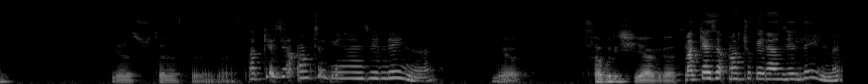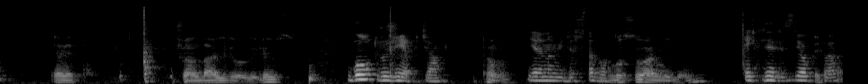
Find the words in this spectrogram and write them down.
mi? Biraz şu taraflara da. Makyaj yapmak çok eğlenceli değil mi? Yok. Sabır işi ya biraz. Makyaj yapmak çok eğlenceli değil mi? Evet. Şu an daha güzel oluyor biliyor musun? Gold ruju yapacağım. Tamam. Yarının videosu da bu. Gloss'u var mıydı onun? Ekleriz yoktu.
